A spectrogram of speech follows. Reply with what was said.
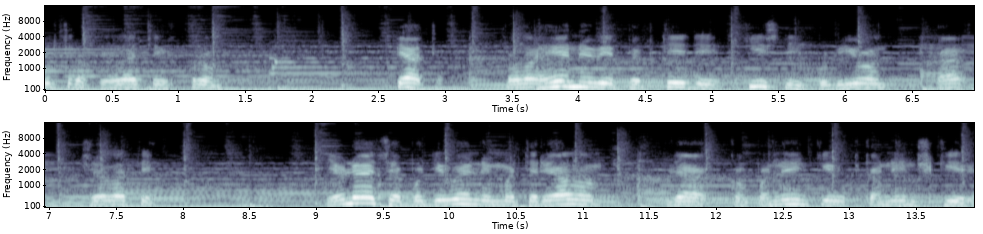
ультрафіолетових променів. П'яте. Колагенові пептиди, кисний бульйон та желатин. Являються будівельним матеріалом для компонентів тканин шкіри.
